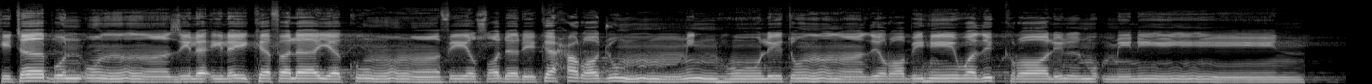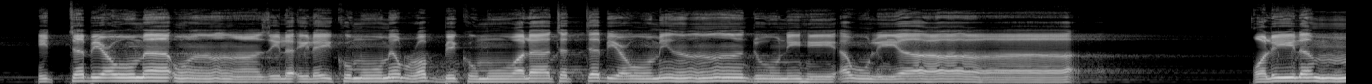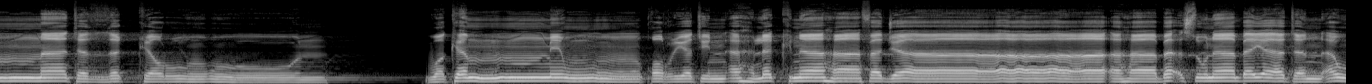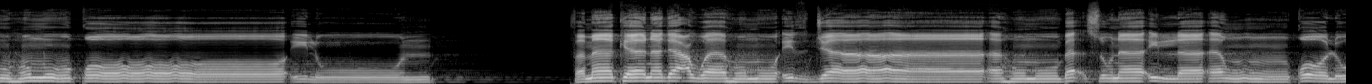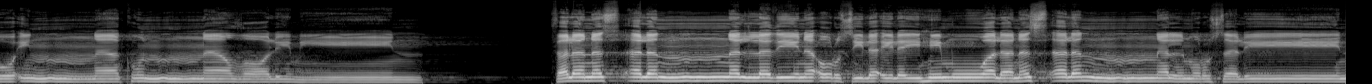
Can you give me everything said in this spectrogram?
كتاب أنزل إليك فلا يكن في صدرك حرج منه لتنذر به وذكرى للمؤمنين. اتبعوا ما أنزل إليكم من ربكم ولا تتبعوا من دونه أولياء. قليلا ما تذكرون وكم من قرية أهلكناها فجاءها بأسنا بياتا أو هم قائلون فما كان دعواهم اذ جاءهم باسنا الا ان قالوا انا كنا ظالمين فلنسالن الذين ارسل اليهم ولنسالن المرسلين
